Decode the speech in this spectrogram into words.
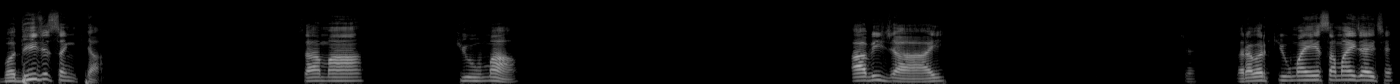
બધી જ સંખ્યા સામાં ક્યુમાં આવી જાય છે. બરાબર? ક્યુમાં એ સમાઈ જાય છે.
